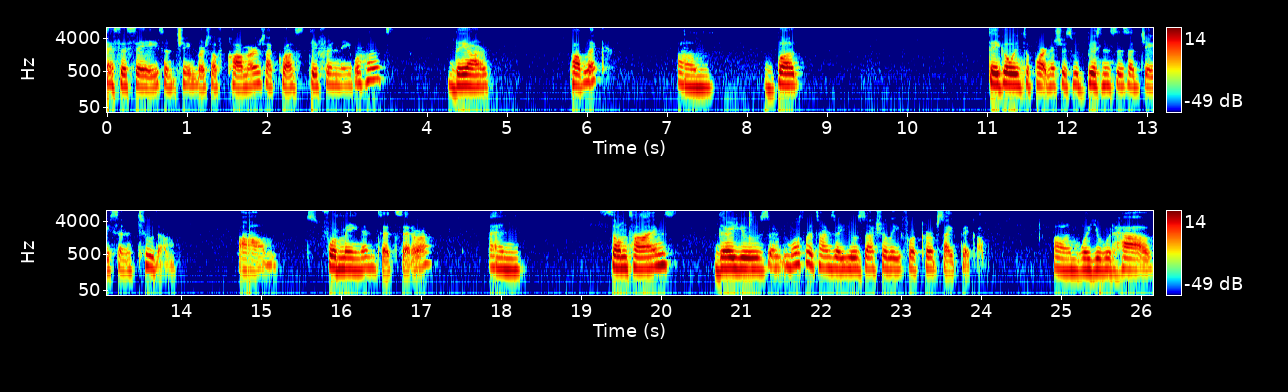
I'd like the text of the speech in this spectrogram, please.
SSAs and chambers of commerce across different neighborhoods. They are public, um, but they go into partnerships with businesses adjacent to them um, for maintenance, etc. And sometimes they're used, most of the times they're used actually for curbside pickup, um, where you would have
